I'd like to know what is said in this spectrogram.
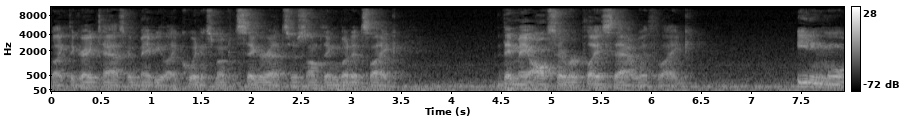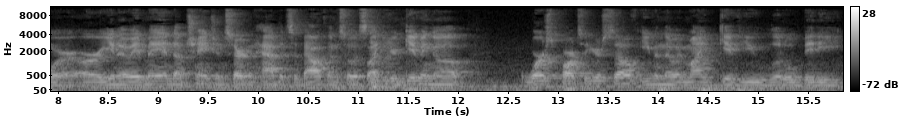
like the great task of maybe like quitting smoking cigarettes or something but it's like they may also replace that with like eating more or you know it may end up changing certain habits about them so it's like Mhm. you're giving up worse parts of yourself even though it might give you little bitty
